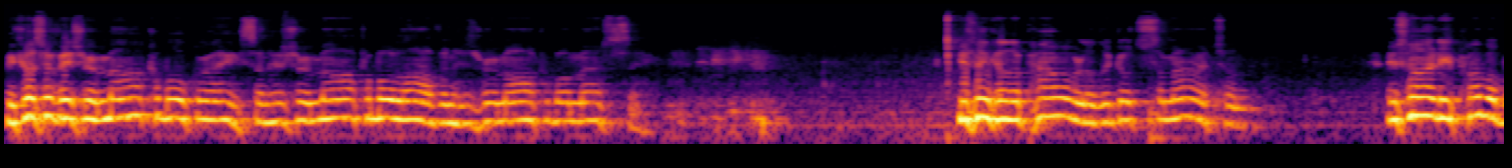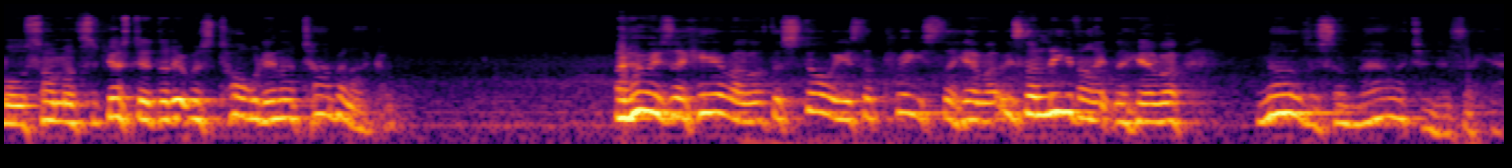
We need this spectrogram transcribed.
Because of his remarkable grace and his remarkable love and his remarkable mercy. You think of the parable of the Good Samaritan. It's highly probable, some have suggested, that it was told in a tabernacle. And who is the hero of the story? Is the priest the hero? Is the Levite the hero? No, the Samaritan is the hero.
